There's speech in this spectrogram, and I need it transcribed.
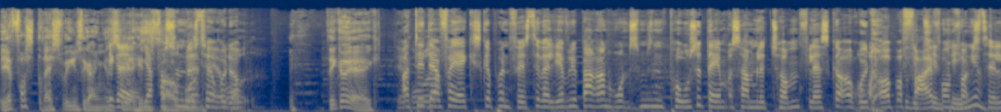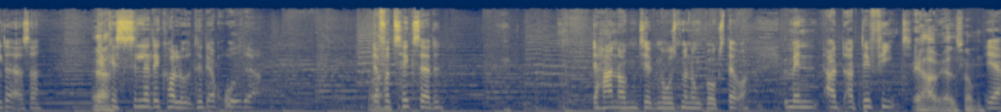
Jeg får stress hver eneste gang, jeg Det ser jeg. hendes Jeg får sådan lyst til at rydde op. Det gør jeg ikke. Og det er derfor, jeg ikke skal på en festival. Jeg vil jo bare rende rundt som sådan en posedame og samle tomme flasker og rydde Åh, op og feje foran penge, folks telte, altså. Ja. Jeg kan slet ikke holde ud det der rod der. Jeg får tics af det. Jeg har nok en diagnose med nogle bogstaver. Men, og, og det er fint. Det har vi alle sammen. Ja.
